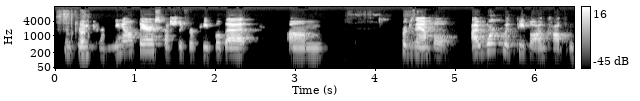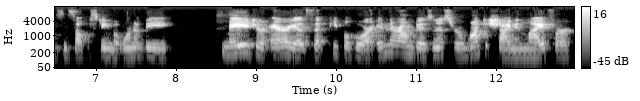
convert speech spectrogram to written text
some free Okay. training out there, especially for people that, um, for example, I work with people on confidence and self-esteem, but one of the major areas that people who are in their own business or want to shine in life or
